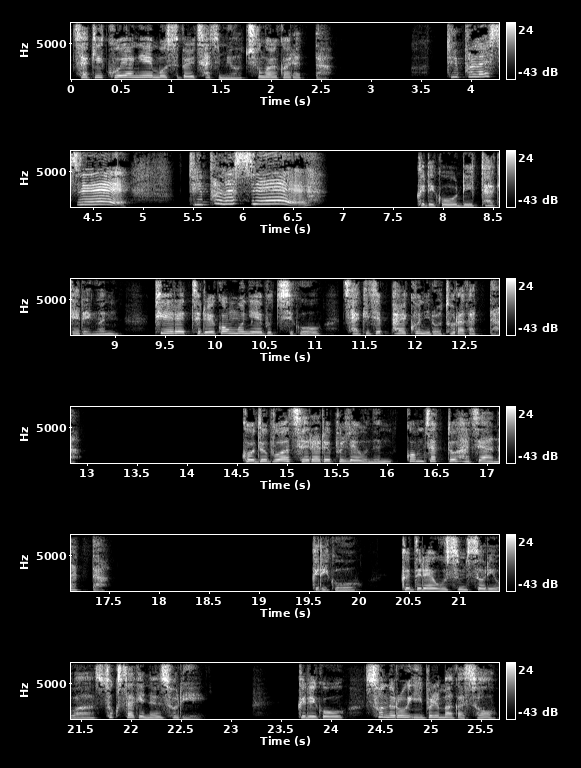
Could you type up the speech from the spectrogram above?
자기 고양이의 모습을 찾으며 중얼거렸다. 뒤플래시! 뒤플래시! 그리고 리타 게랭은 피에레트를 꽁무니에 붙이고 자기 집 발코니로 돌아갔다. 고두부와 제라르 블레오는 꼼짝도 하지 않았다. 그리고 그들의 웃음소리와 속삭이는 소리, 그리고 손으로 입을 막아서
